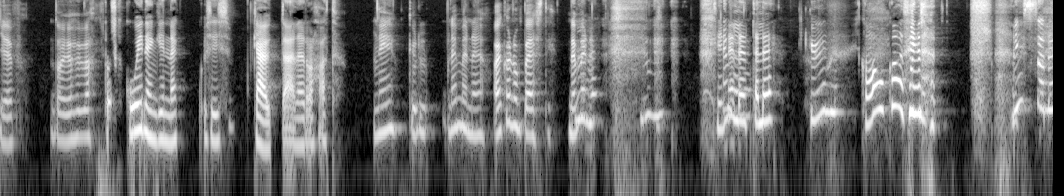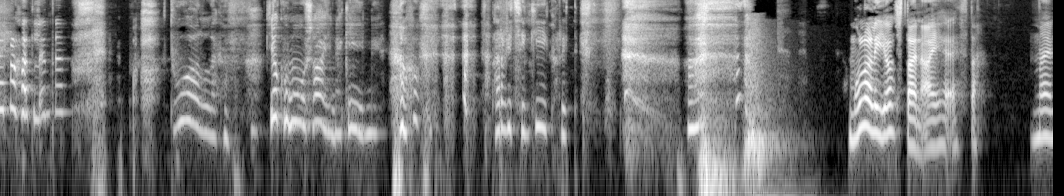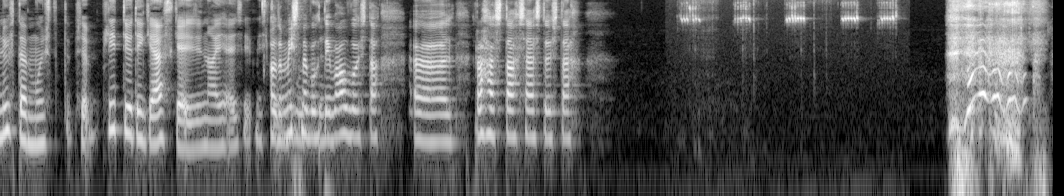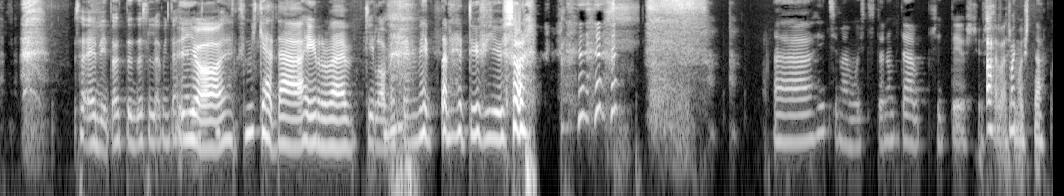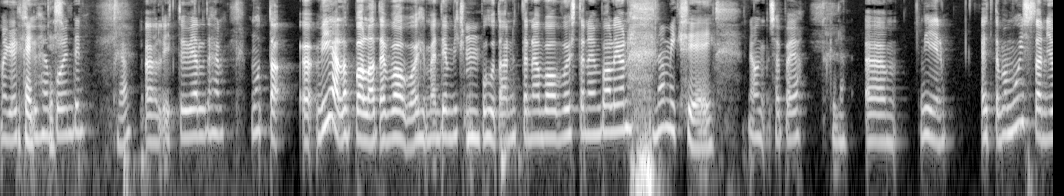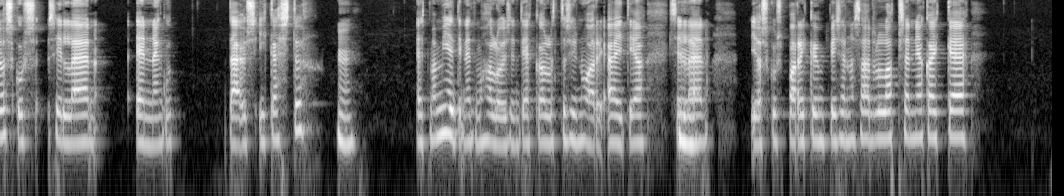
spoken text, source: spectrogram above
Jep, toi on hyvä. Koska kuitenkin ne siis käyttää ne rahat. Niin, kyllä ne menee aika nopeasti. Ne mm. menee. Sinne lentelee. Kyllä. Kaukaa siellä. Missä ne rahat lentää? Tuolla. Joku muu sai ne kiinni. Tarvitsin kiikarit. Mulla oli jostain aiheesta. Mä en yhtään muista. Se liittyy jotenkin äskeisiin aiheisiin. Mistä Ota, mistä me puhuttiin vauvoista, öö, rahasta, säästöistä, Sä editoit tätä sillä, mitä Joo, mikä tää hirveä kilometrin mittainen tyhjyys on. Ää, itse mä en muista sitä, no pitää sitten jos jossain ah, mä, muistaa. Mä keksin okay, yhden yes. pointin, ja. liittyy vielä tähän. Mutta ö, vielä palaten vauvoihin, mä en tiedä miksi mm. me puhutaan nyt tänään vauvoista näin paljon. No miksi ei? ne on söpöjä. Kyllä. Ö, niin, että mä muistan joskus silleen ennen kuin täysikästy. Mm. Että mä mietin, että mä haluaisin tiedä, olla tosi nuori äiti ja silleen mm. joskus parikymppisenä saada lapsen ja kaikkea.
